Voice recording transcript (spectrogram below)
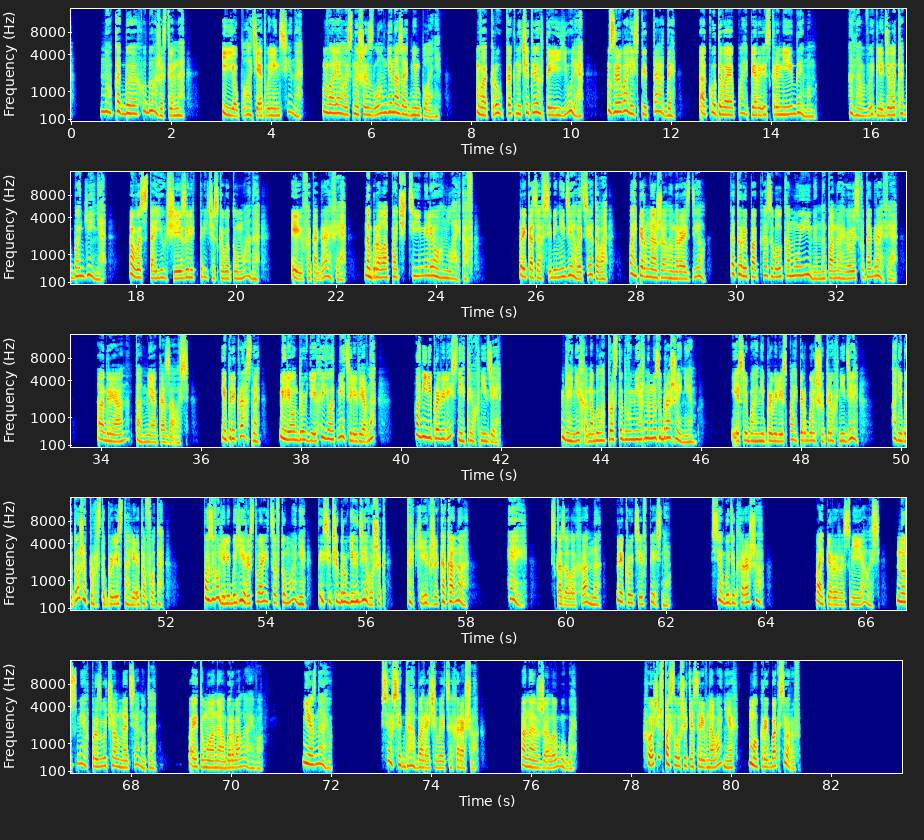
но как бы художественно. Ее платье от Валентино валялось на шезлонге на заднем плане. Вокруг, как на 4 июля, взрывались петарды, окутывая Пайпер искрами и дымом. Она выглядела как богиня, восстающая из электрического тумана, и фотография набрала почти миллион лайков. Приказав себе не делать этого, Пайпер нажала на раздел, который показывал, кому именно понравилась фотография. Адриан там не оказалось. И прекрасно, миллион других ее отметили, верно? Они не провели с ней трех недель. Для них она была просто двумерным изображением. Если бы они провели с Пайпер больше трех недель, они бы тоже просто пролистали это фото позволили бы ей раствориться в тумане тысячи других девушек, таких же, как она. "Эй", сказала Ханна, прикрутив песню. Все будет хорошо. Пайпер рассмеялась, но смех прозвучал натянуто, поэтому она оборвала его. Я знаю. Все всегда оборачивается хорошо. Она сжала губы. Хочешь послушать о соревнованиях мокрых боксеров?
